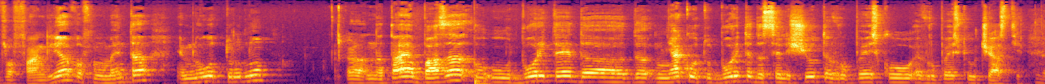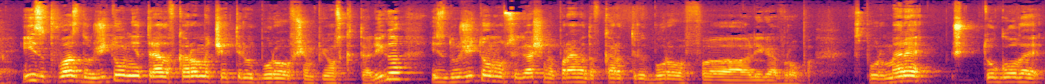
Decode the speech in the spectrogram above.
в Англия, в момента е много трудно на тая база отборите да, да, някой от отборите да се лиши от европейско, европейско участие. Да. И затова задължително ние трябва да вкараме 4 отбора в Шампионската лига и задължително сега ще направим да вкарат 3 отбора в а, Лига Европа. Според мен, що годе,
